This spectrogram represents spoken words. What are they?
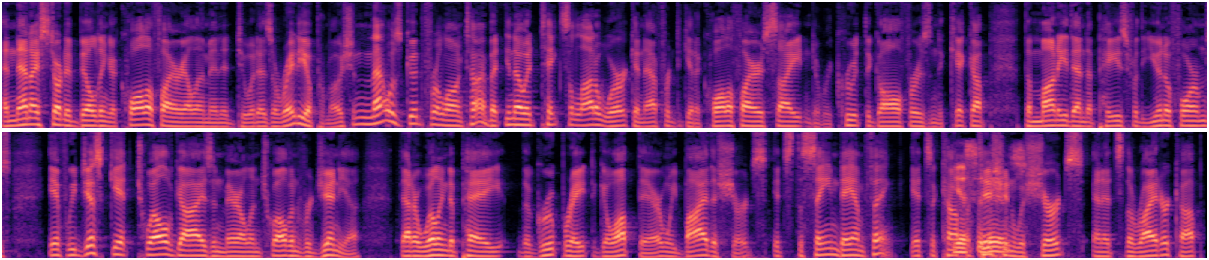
And then I started building a qualifier element into it as a radio promotion. And that was good for a long time. But, you know, it takes a lot of work and effort to get a qualifier site and to recruit the golfers and to kick up the money then that pays for the uniforms. If we just get 12 guys in Maryland, 12 in Virginia that are willing to pay the group rate to go up there and we buy the shirts, it's the same damn thing. It's a Yes, it competition with shirts and it's the Ryder Cup.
